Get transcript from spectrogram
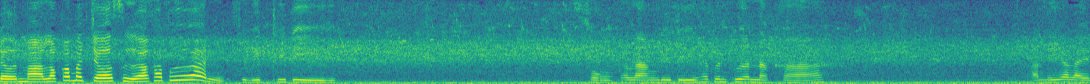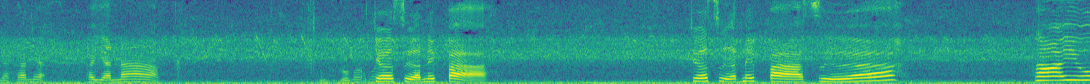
เดินมาเราก็มาเจอเสือค่ะเพื่อนชีวิตที่ดี ส่งพลังดีๆ ให้เพื่อนๆนะคะ อันนี้อะไรนะคะเนี่ยพญานาค เจอเสือในป่า เจอเสือในป่าเสือพายุ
